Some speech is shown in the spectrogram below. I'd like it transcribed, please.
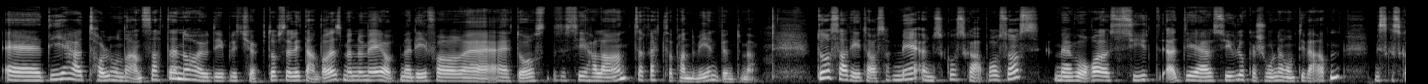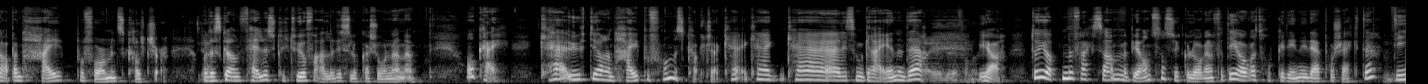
Eh, de har 1200 ansatte. Nå har jo de blitt kjøpt opp, så litt annerledes, men når vi jobbet med de for eh, et år siden, halvannet, rett før pandemien begynte med, da sa de til oss at vi ønsker å skape hos oss med våre syv, de syv lokasjoner rundt i verden. Vi skal skape en high performance culture. Og det skal være en felles kultur for alle disse lokasjonene. Ok, hva utgjør en high performance culture? Hva, hva, hva er liksom greiene der? Ja, Da jobbet vi faktisk sammen med Bjørnson-psykologene, for de òg var trukket inn i det prosjektet. Mm. De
